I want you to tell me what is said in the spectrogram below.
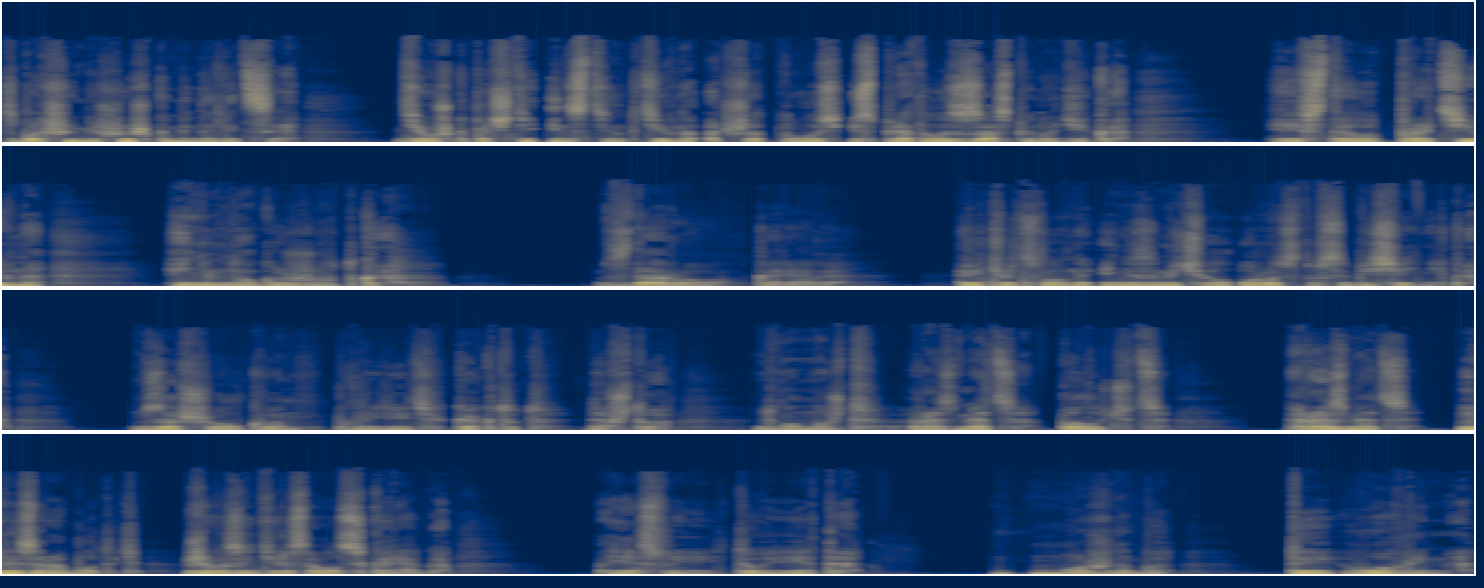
с большими шишками на лице. Девушка почти инстинктивно отшатнулась и спряталась за спину Дика. Ей стало противно и немного жутко. «Здорово, коряга». Ричард словно и не замечал уродства собеседника. «Зашел к вам поглядеть, как тут, да что. Думал, может, размяться получится». «Размяться или заработать?» — живо заинтересовался коряга. «А если то и это...» «Можно бы. Ты вовремя».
